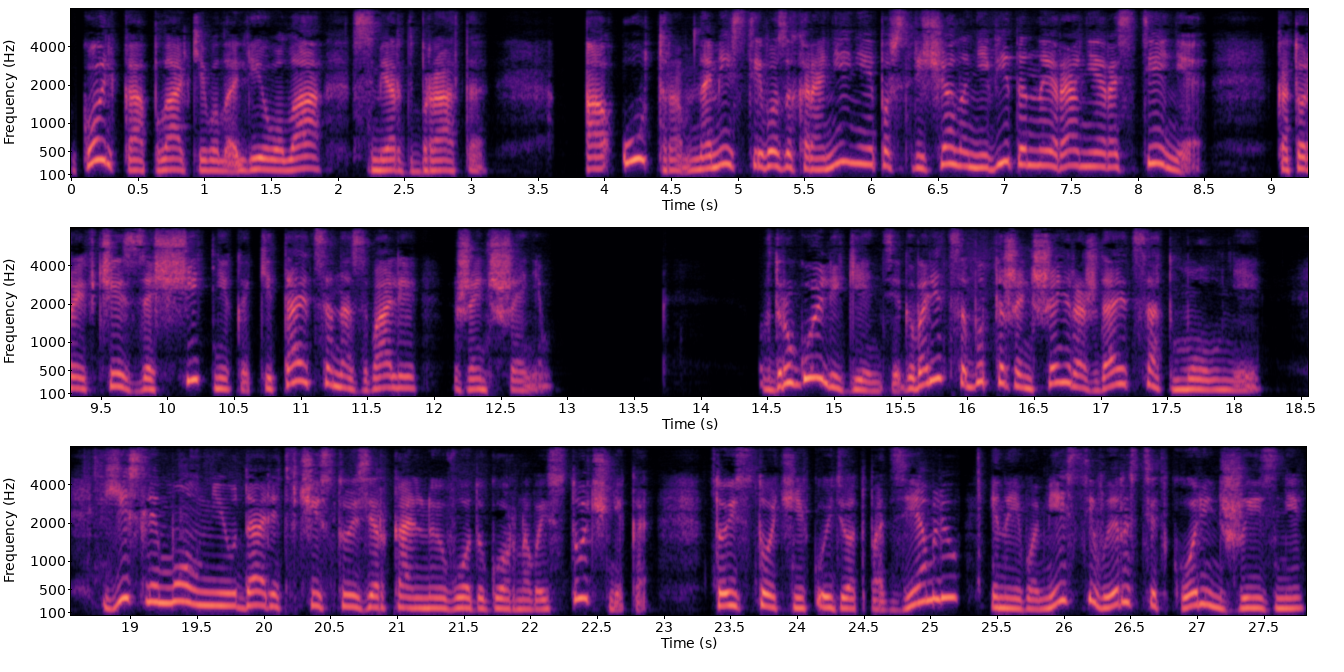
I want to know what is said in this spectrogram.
Горько оплакивала Лиола смерть брата, а утром на месте его захоронения повстречала невиданное ранее растение, которое в честь защитника китайцы назвали женьшенем. В другой легенде говорится, будто женьшень рождается от молнии. Если молния ударит в чистую зеркальную воду горного источника, то источник уйдет под землю, и на его месте вырастет корень жизни,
